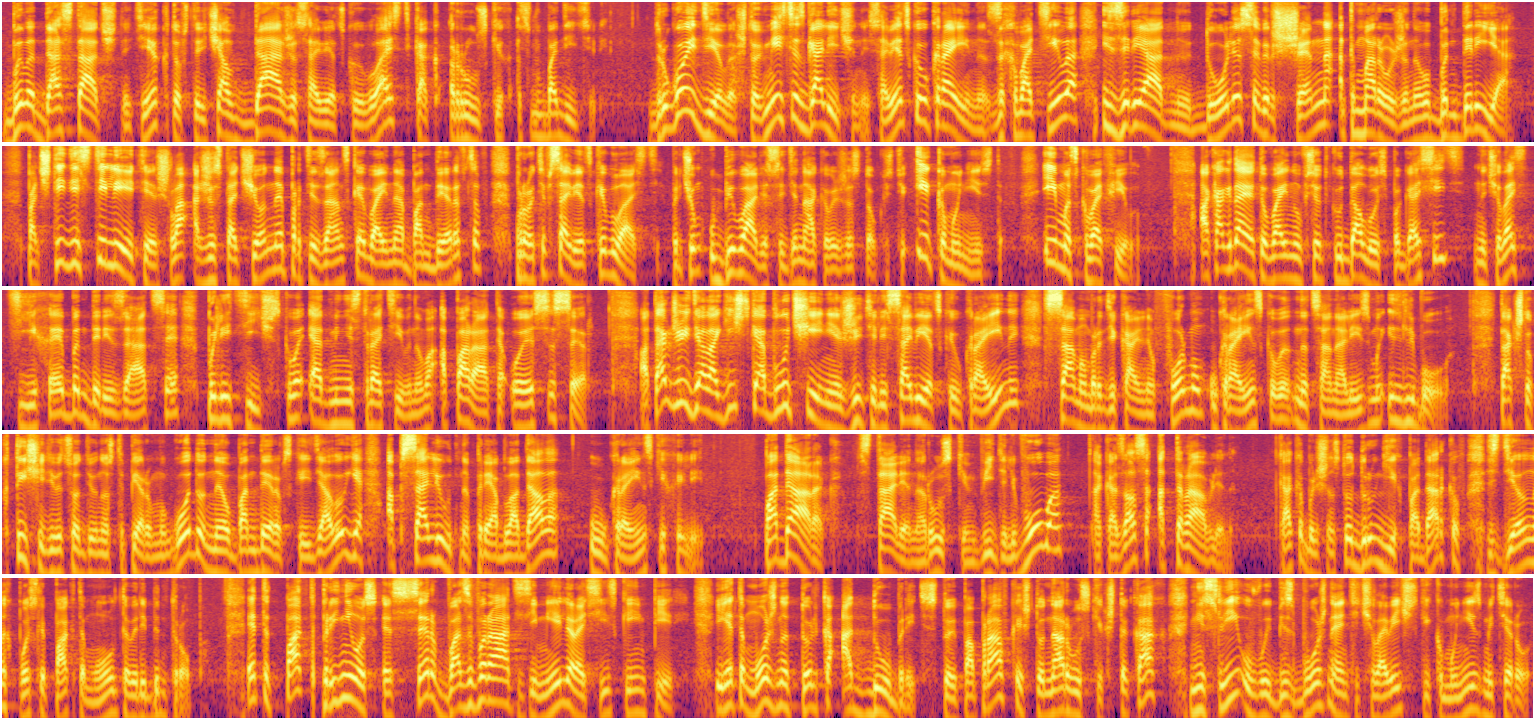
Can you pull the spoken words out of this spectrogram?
было достаточно тех, кто встречал даже советскую власть как русских освободителей. Другое дело, что вместе с Галичиной советская Украина захватила изрядную долю совершенно отмороженного бандерия – Почти десятилетие шла ожесточенная партизанская война бандеровцев против советской власти. Причем убивали с одинаковой жестокостью и коммунистов, и москвофилов. А когда эту войну все-таки удалось погасить, началась тихая бандеризация политического и административного аппарата ОССР, а также идеологическое облучение жителей советской Украины самым радикальным формом украинского национализма из Львова. Так что к 1991 году необандеровская идеология абсолютно преобладала у украинских элит. Подарок Сталина русским в виде Львова оказался отравленным, как и большинство других подарков, сделанных после пакта Молотова-Риббентропа. Этот пакт принес СССР возврат земель Российской империи. И это можно только одобрить с той поправкой, что на русских штыках несли, увы, безбожный античеловеческий коммунизм и террор.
